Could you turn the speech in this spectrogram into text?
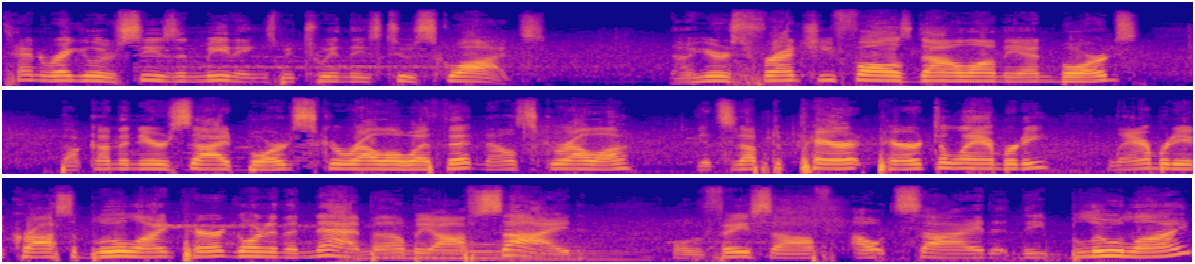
Ten regular season meetings between these two squads. Now here's French. He falls down along the end boards. Puck on the near side board. Scarella with it. Now Scarella gets it up to Parrott. Parrott to Lamberty. Lamberty across the blue line. Parrott going to the net, but that'll be offside. Well, the face-off outside the blue line.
